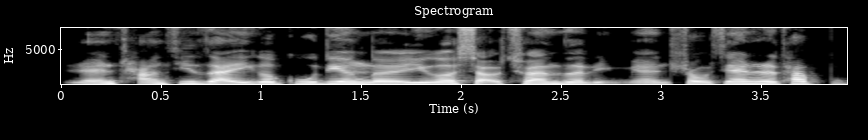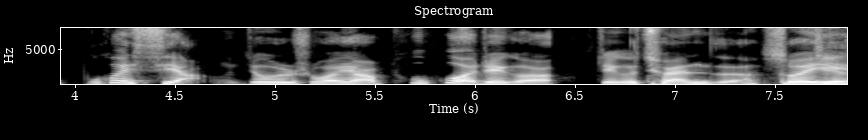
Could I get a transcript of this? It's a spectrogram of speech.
人长期在一个固定的一个小圈子里面，首先是他不不会想，就是说要突破这个这个圈子，所以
